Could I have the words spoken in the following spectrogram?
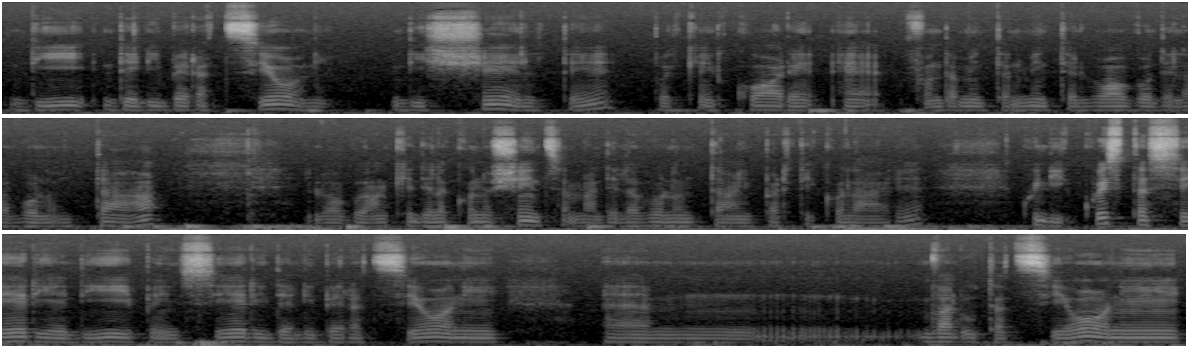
di deliberazioni, di scelte, poiché il cuore è fondamentalmente il luogo della volontà, il luogo anche della conoscenza, ma della volontà in particolare. Quindi questa serie di pensieri, deliberazioni, ehm, valutazioni,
